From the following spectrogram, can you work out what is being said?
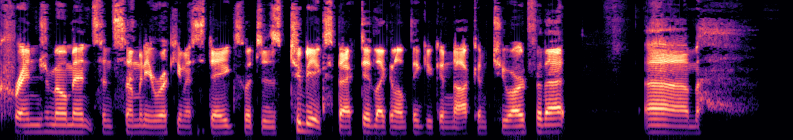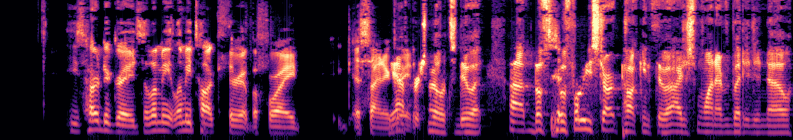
cringe moments and so many rookie mistakes, which is to be expected. Like I don't think you can knock him too hard for that. Um, he's hard to grade. So let me let me talk through it before I assign a yeah, grade. Yeah, for sure. Let's do it. Uh, bef- before you start talking through it, I just want everybody to know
